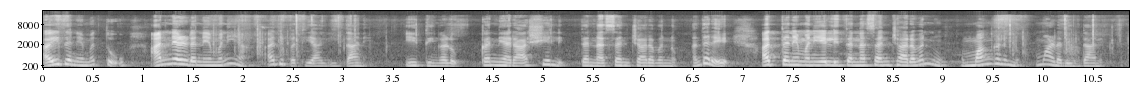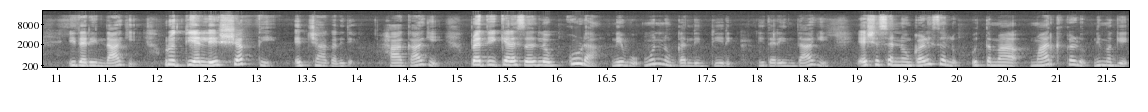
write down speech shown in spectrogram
ಐದನೇ ಮತ್ತು ಹನ್ನೆರಡನೇ ಮನೆಯ ಅಧಿಪತಿಯಾಗಿದ್ದಾನೆ. ಈ ತಿಂಗಳು ಕನ್ಯಾ ರಾಶಿಯಲ್ಲಿ ತನ್ನ ಸಂಚಾರವನ್ನು, ಅಂದರೆ ಹತ್ತನೇ ಮನೆಯಲ್ಲಿ ತನ್ನ ಸಂಚಾರವನ್ನು ಮಂಗಳನು ಮಾಡಲಿದ್ದಾನೆ. ಇದರಿಂದಾಗಿ ವೃತ್ತಿಯಲ್ಲಿ ಶಕ್ತಿ ಹೆಚ್ಚಾಗಲಿದೆ. ಹಾಗಾಗಿ ಪ್ರತಿ ಕೆಲಸದಲ್ಲೂ ಕೂಡ ನೀವು ಮುನ್ನುಗ್ಗಲಿದ್ದೀರಿ ಇದರಿಂದಾಗಿ ಯಶಸ್ಸನ್ನು ಗಳಿಸಲು ಉತ್ತಮ ಮಾರ್ಗಗಳು ನಿಮಗೆ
